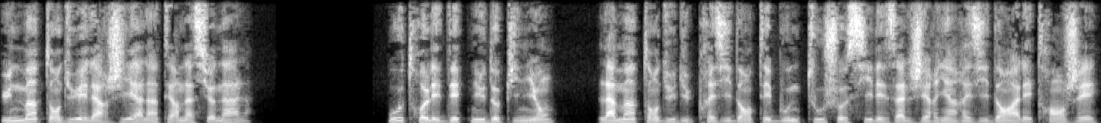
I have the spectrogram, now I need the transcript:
Une main tendue élargie à l'international? Outre les détenus d'opinion, la main tendue du président Tebboune touche aussi les Algériens résidant à l'étranger,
